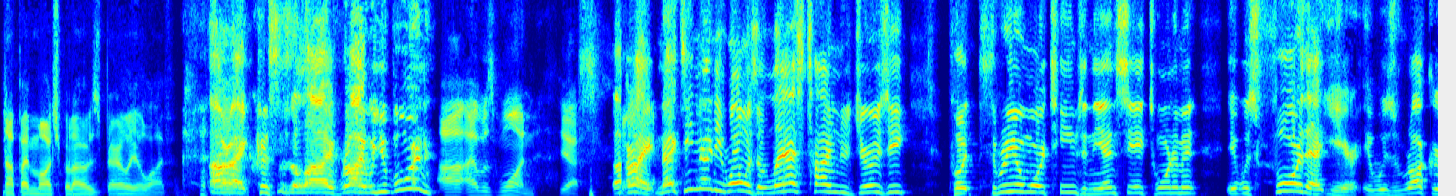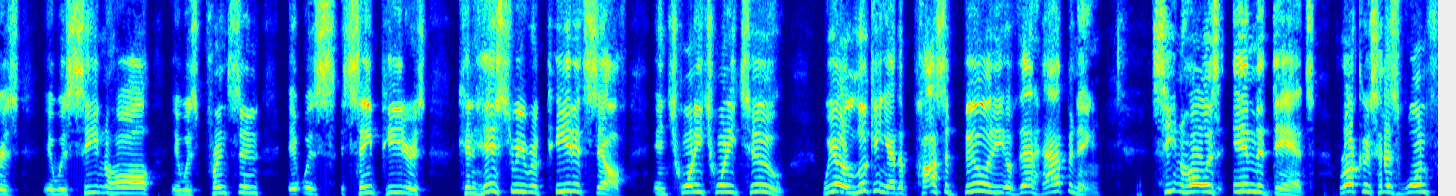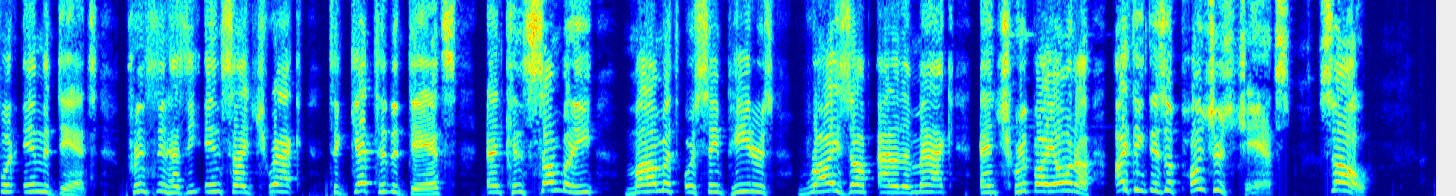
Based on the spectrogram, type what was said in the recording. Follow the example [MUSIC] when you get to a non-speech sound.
Not by much, but I was barely alive. [LAUGHS] All right, Chris is alive. Right, were you born? Uh, I was one. Yes. All right, 1991 was the last time New Jersey put three or more teams in the NCAA tournament. It was four that year. It was Rutgers, it was Seton Hall, it was Princeton, it was St. Peter's. Can history repeat itself in 2022? We are looking at the possibility of that happening. Seton Hall is in the dance. Rutgers has one foot in the dance. Princeton has the inside track to get to the dance. And can somebody, Monmouth or St. Peter's, rise up out of the MAAC and trip Iona? I think there's a puncher's chance. So,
